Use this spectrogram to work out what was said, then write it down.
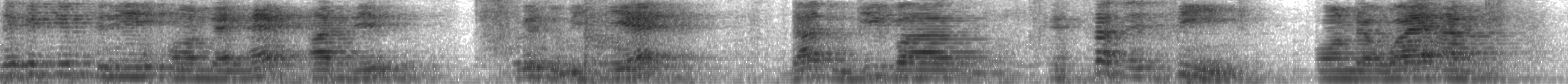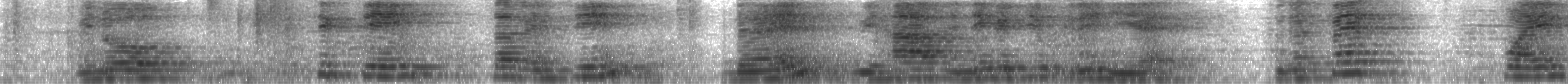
negative 3 on the x-axis, going to be here. That will give us a 17 on the y-axis. We know 16, 17. Then we have the negative 3 here. So the first point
